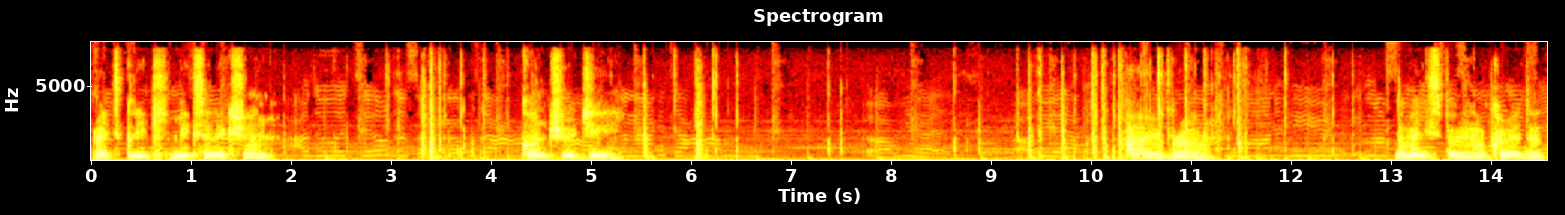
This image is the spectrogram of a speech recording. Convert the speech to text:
right click make selection Ctrl G. Eyebrow don't mind the spelling I'll correct that.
